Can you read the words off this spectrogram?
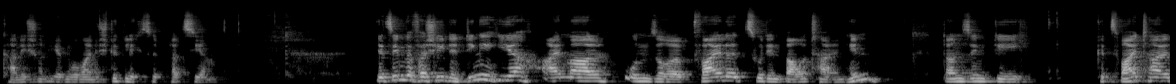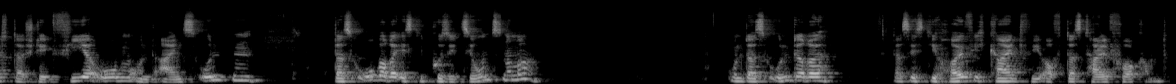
kann ich schon irgendwo meine Stückliste platzieren. Jetzt sehen wir verschiedene Dinge hier. Einmal unsere Pfeile zu den Bauteilen hin. Dann sind die gezweiteilt. Da steht 4 oben und 1 unten. Das obere ist die Positionsnummer. Und das untere, das ist die Häufigkeit, wie oft das Teil vorkommt.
